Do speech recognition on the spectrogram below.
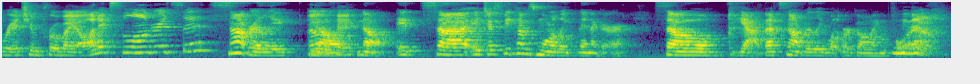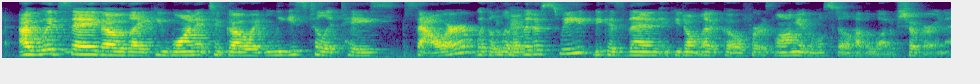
rich and probiotics the longer it sits? Not really. Oh, no. okay. No. It's uh it just becomes more like vinegar. So, yeah, that's not really what we're going for. No. I would say though, like you want it to go at least till it tastes sour with a little bit of sweet, because then if you don't let it go for as long, it will still have a lot of sugar in it.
